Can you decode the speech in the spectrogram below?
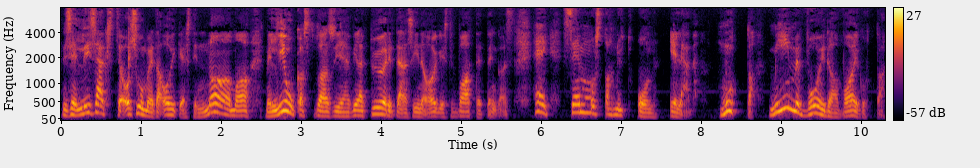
niin sen lisäksi se osuu meitä oikeasti naamaa. Me liukastutaan siihen ja vielä pyöritään siinä oikeasti vaatteiden kanssa. Hei, semmoista nyt on elämä. Mutta mihin me voidaan vaikuttaa?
